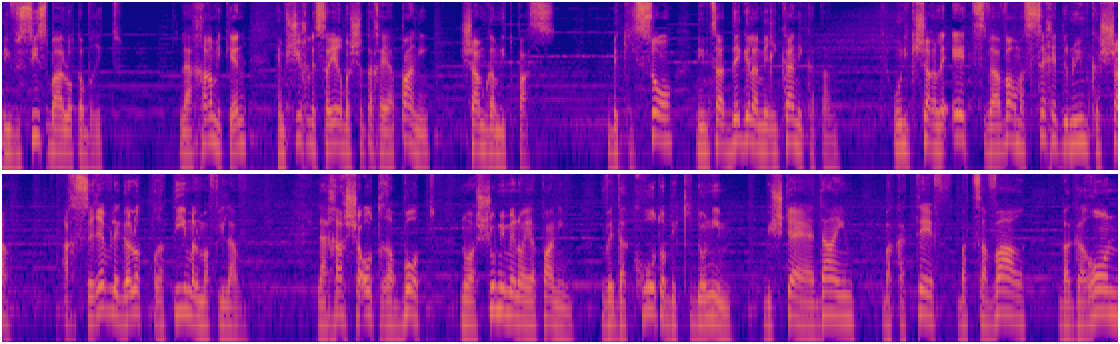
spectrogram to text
לבסיס בעלות הברית. לאחר מכן המשיך לסייר בשטח היפני, שם גם נתפס. בכיסו נמצא דגל אמריקני קטן. הוא נקשר לעץ ועבר מסכת עינויים קשה, אך סירב לגלות פרטים על מפעיליו. לאחר שעות רבות נואשו ממנו היפנים ודקרו אותו בכידונים, בשתי הידיים, בכתף, בצוואר, בגרון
